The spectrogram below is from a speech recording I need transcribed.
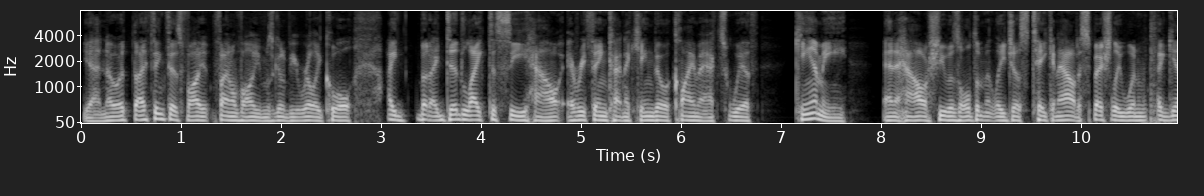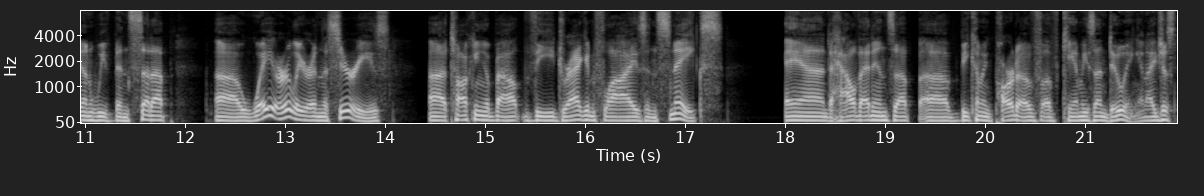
Yeah. No, it, I think this vol- final volume is going to be really cool. I, but I did like to see how everything kind of came to a climax with Kammi and how she was ultimately just taken out, especially when, again, we've been set up uh, way earlier in the series uh, talking about the dragonflies and snakes and how that ends up uh, becoming part of, of Kammi's undoing. And I just,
